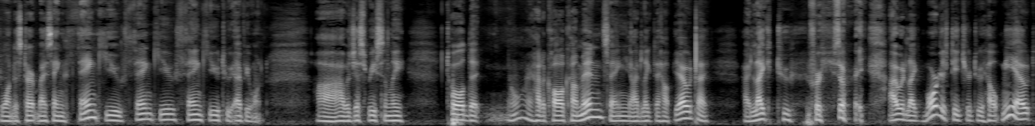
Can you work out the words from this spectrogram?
I want to start by saying thank you, thank you, thank you to everyone. Uh, I was just recently told that you know I had a call come in saying I'd like to help you out. I I'd like to for sorry I would like mortgage teacher to help me out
